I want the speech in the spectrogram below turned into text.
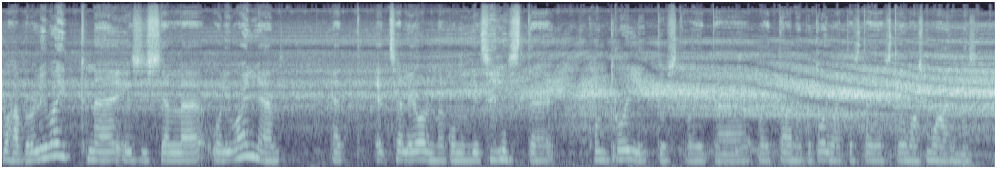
vahepeal oli vaikne ja siis jälle oli valjem. et, et seal ei olnud nagu mingit sellist kontrollitust, vaid, vaid ta nagu toimetas täiesti omas maailmas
